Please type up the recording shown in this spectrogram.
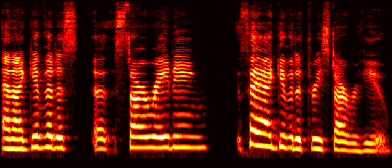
and I give it a star rating, say I give it a three star review.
